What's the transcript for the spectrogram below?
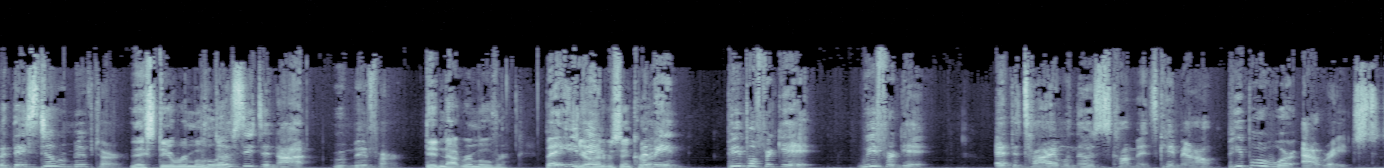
but they still removed her. They still removed Pelosi her. did not remove her. Did not remove her. But even, you're 100 percent correct. I mean, people forget. We forget at the time when those comments came out, people were outraged.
